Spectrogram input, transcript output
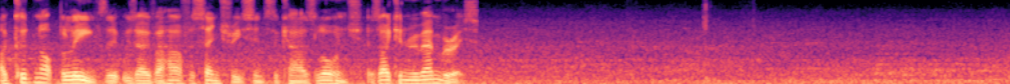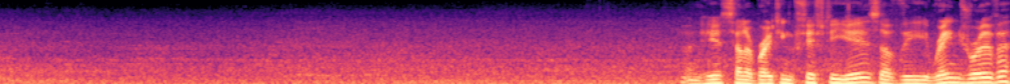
I could not believe that it was over half a century since the car's launch, as I can remember it. Here celebrating 50 years of the Range Rover.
